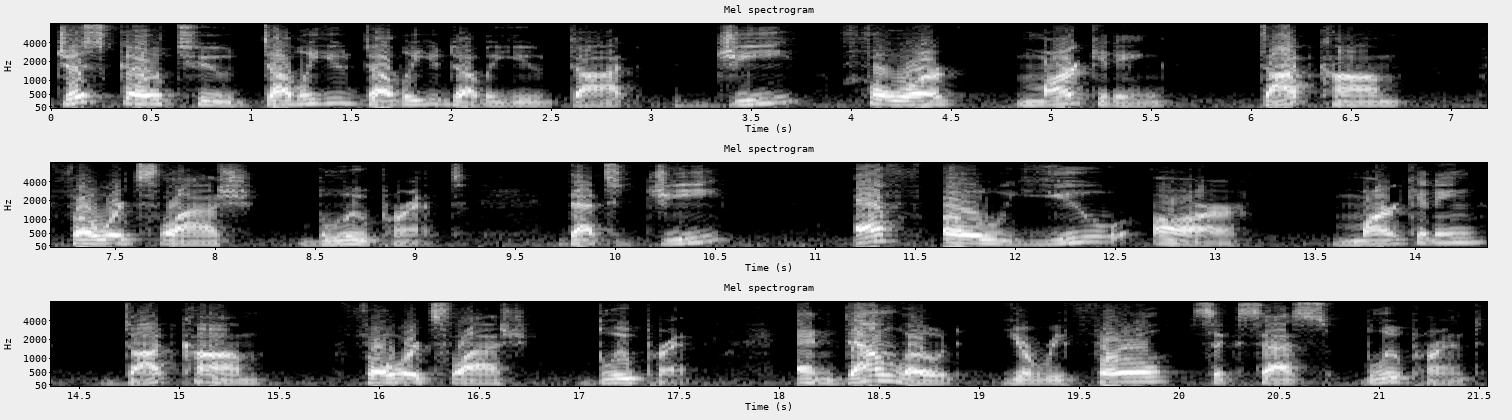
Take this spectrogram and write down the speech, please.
Just go to www.g4marketing.com forward slash blueprint. That's G F O U R marketing.com forward slash blueprint and download your referral success blueprint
